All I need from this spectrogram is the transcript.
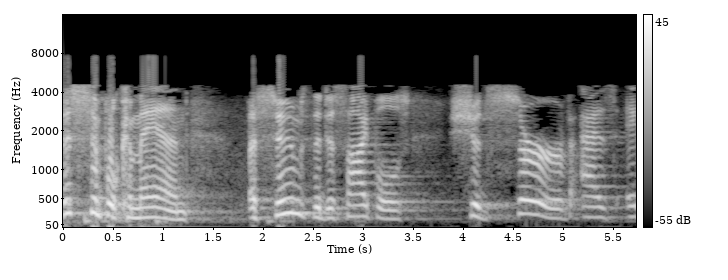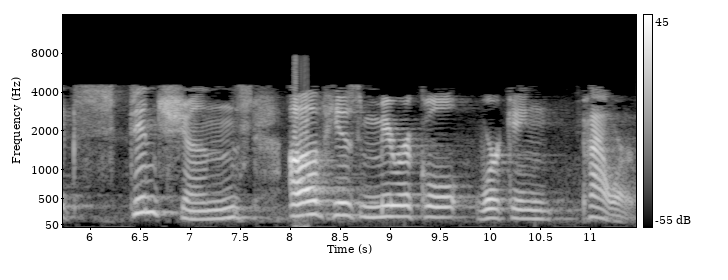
This simple command assumes the disciples should serve as extensions of his miracle working power.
